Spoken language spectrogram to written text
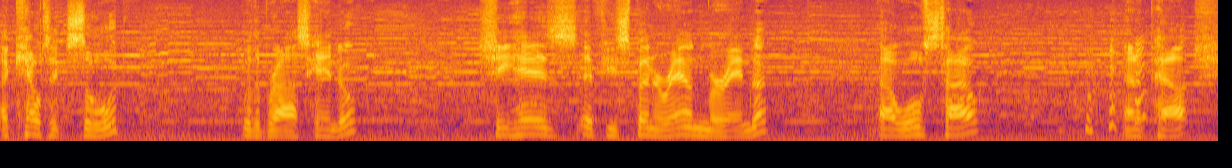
a Celtic sword with a brass handle. She has, if you spin around Miranda, a wolf's tail and a pouch.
